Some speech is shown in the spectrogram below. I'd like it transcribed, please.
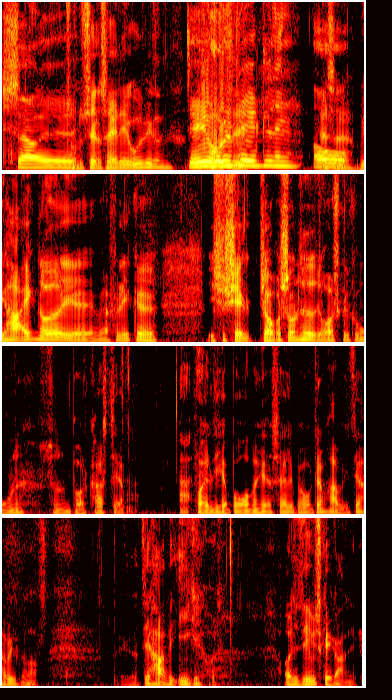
så øh, Som du selv sagde, det er udvikling. det er forhold til- udvikling. Og Altså, vi har ikke noget, i, øh, i hvert fald ikke øh, i social job og sundhed i Roskilde Kommune, sådan en podcast der. Nej. For alle de her borgere med her særlige behov. Dem har vi, det har vi ikke noget om. Eller, det har vi ikke. Og- det er det, vi skal i gang i.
